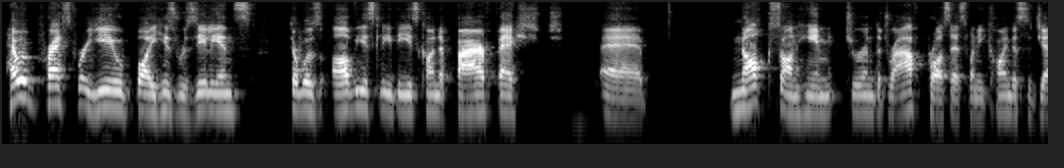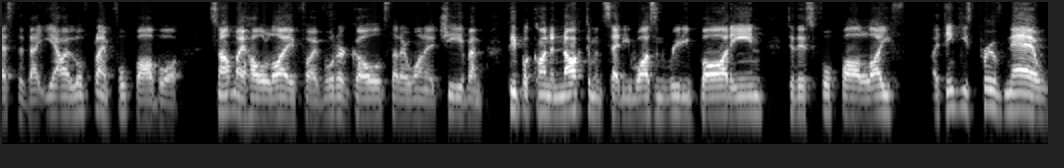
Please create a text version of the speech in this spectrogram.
How impressed were you by his resilience? There was obviously these kind of far fetched uh, knocks on him during the draft process when he kind of suggested that, yeah, I love playing football, but it's not my whole life. I have other goals that I want to achieve. And people kind of knocked him and said he wasn't really bought in to this football life. I think he's proved now,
